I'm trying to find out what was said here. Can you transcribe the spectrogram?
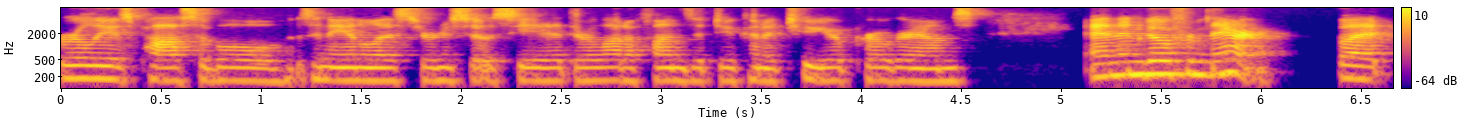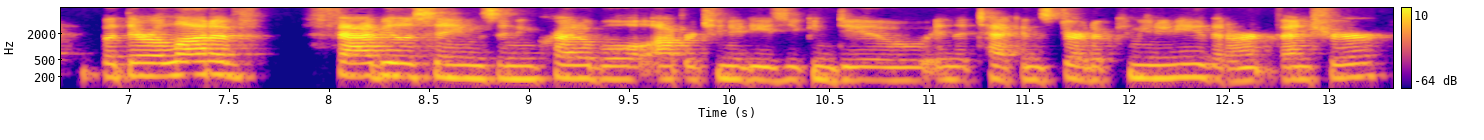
early as possible as an analyst or an associate. There are a lot of funds that do kind of two-year programs and then go from there. But but there are a lot of fabulous things and incredible opportunities you can do in the tech and startup community that aren't venture,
